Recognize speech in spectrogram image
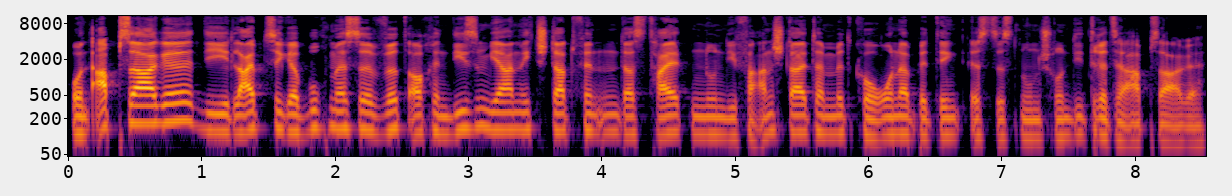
Und Absage. Die Leipziger Buchmesse wird auch in diesem Jahr nicht stattfinden. Das teilten nun die Veranstalter mit. Corona-bedingt ist es nun schon die dritte Absage.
